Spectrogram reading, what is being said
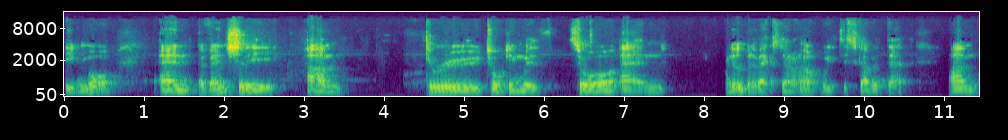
even more. And eventually, um, through talking with Saur and a little bit of external help, we discovered that um,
